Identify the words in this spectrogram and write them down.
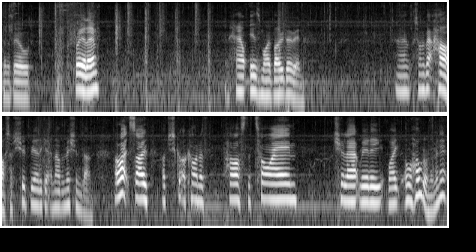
Gonna build three of them. And how is my bow doing? Um, so I'm about half, so I should be able to get another mission done. Alright, so I've just got to kind of pass the time, chill out really, wait. Oh, hold on a minute.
